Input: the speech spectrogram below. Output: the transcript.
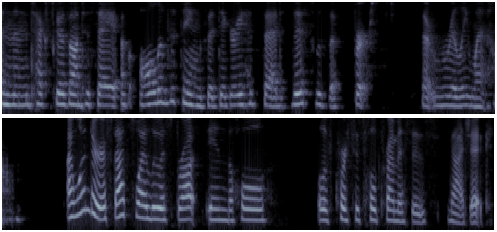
And then the text goes on to say, of all of the things that Diggory had said, this was the first that really went home. I wonder if that's why Lewis brought in the whole well, of course, his whole premise is magic,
